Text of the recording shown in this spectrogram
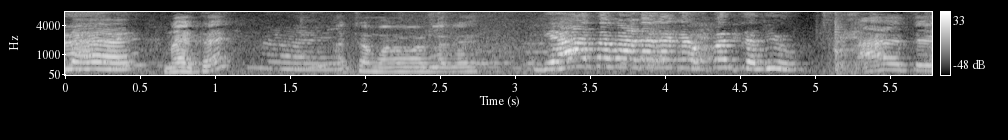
नाही. नाही काय? अच्छा मला वाटलं काय? घ्या आता वाढायला गप्पा चालू. नाही ते?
